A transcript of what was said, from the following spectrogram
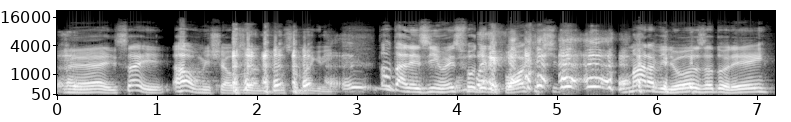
É, isso aí. Ah, o Michel usando que eu não sou magrinho. Então, Dalezinho, esse foi o Daily Pocket. Maravilhoso, adorei.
